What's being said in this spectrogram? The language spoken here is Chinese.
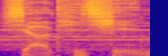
小提琴。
